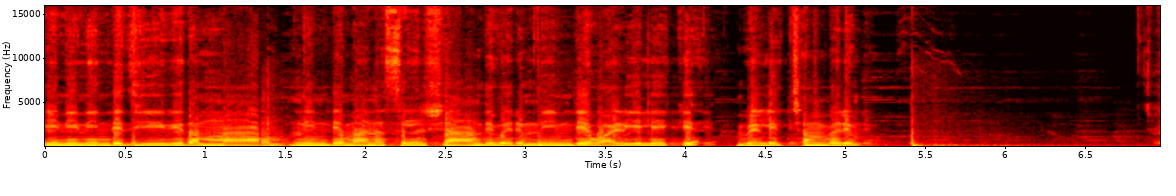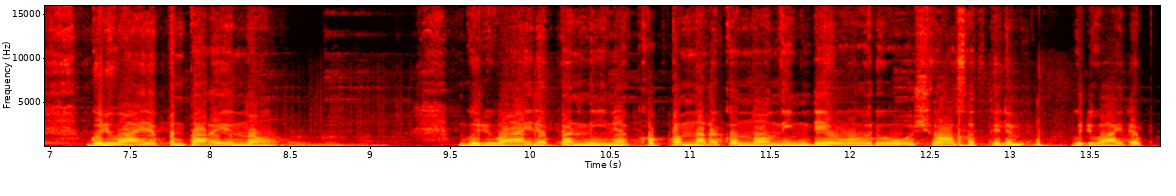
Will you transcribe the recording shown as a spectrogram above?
ഇനി നിന്റെ ജീവിതം മാറും. നിന്റെ മനസ്സിൽ ശാന്തി വരും. നിന്റെ വഴിയിലേക്ക് വെളിച്ചം വരും. ഗുരുവായൂരപ്പൻ പറയുന്നു ഗുരുവായൂരപ്പൻ നിനക്കൊപ്പം നടക്കുന്നു. നിന്റെ ഓരോ ശ്വാസത്തിലും ഗുരുവായൂരപ്പൻ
